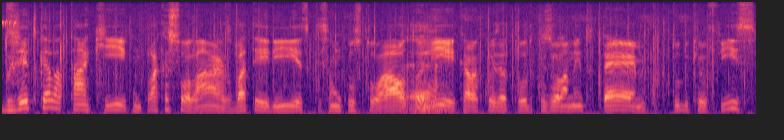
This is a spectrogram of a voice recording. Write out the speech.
do jeito que ela tá aqui, com placa solar, as baterias que são um custo alto é. ali, aquela coisa toda, com isolamento térmico, tudo que eu fiz,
